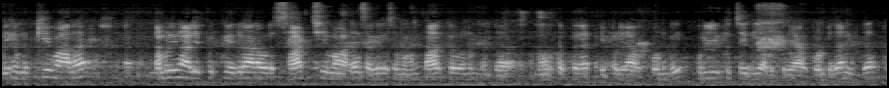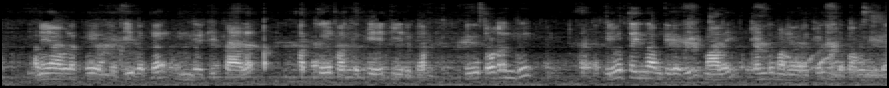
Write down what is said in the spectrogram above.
மிக முக்கியமான தமிழின அழிப்புக்கு எதிரான ஒரு சாட்சியமாக சர்வதேச சமூகம் பார்க்க வேண்டும் என்ற நோக்கத்தை அடிப்படையாக கொண்டு குறியீட்டு செய்தியை அடிப்படையாக கொண்டுதான் இந்த அணையா விளக்கு அந்த தீபத்தை இன்றைக்கு காலை பத்து பத்துக்கு ஏற்றி இருக்கோம் இது தொடர்ந்து இருபத்தைந்தாம் தேதி மாலை ரெண்டு மணி வரைக்கும் இந்த பகுதியில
